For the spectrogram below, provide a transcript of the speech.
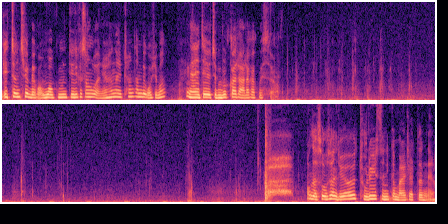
2,700원. 와 그러면 되게 싼 거 아니에요? 하나에 1,350원? 나 이제 요즘 물가를 알아가고 있어요. 어, 내 소셜리아 둘이 있으니까 말 잘 듣네요.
